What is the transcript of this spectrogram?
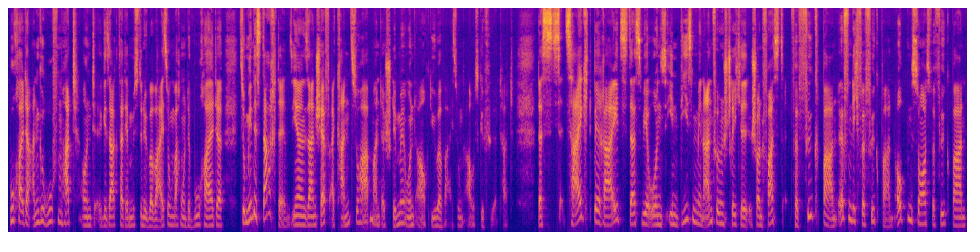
Buchhalter angerufen hat und gesagt hat, er müsste eine Überweisung machen und der Buchhalter zumindest dachte, seinen Chef erkannt zu haben an der Stimme und auch die Überweisung ausgeführt hat. Das zeigt bereits, dass wir uns in diesem in Anführungsstrichen schon fast verfügbaren, öffentlich verfügbaren, Open Source verfügbaren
